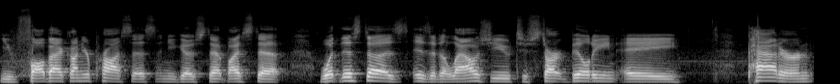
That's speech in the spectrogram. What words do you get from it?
You fall back on your process and you go step by step. What this does is it allows you to start building a pattern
